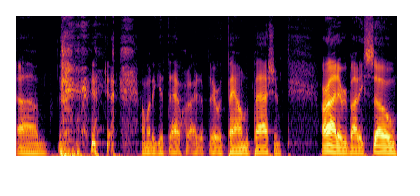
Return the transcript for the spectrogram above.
Um, I'm going to get that right up there with Pound with Passion. All right, everybody. So,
